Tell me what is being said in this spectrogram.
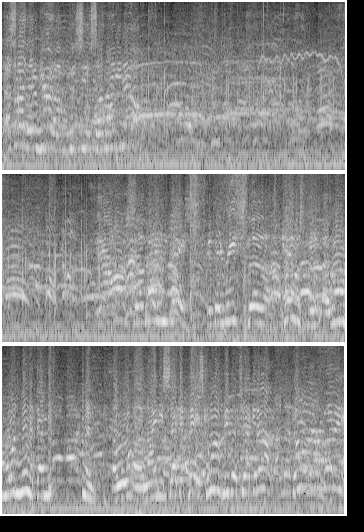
That's right, let him hear it. I couldn't see us on 90 now. They're on a sub 90 pace. If they reach the halo speed around one minute, that means a, a 90 second pace. Come on, people, check it out. Come on, everybody.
